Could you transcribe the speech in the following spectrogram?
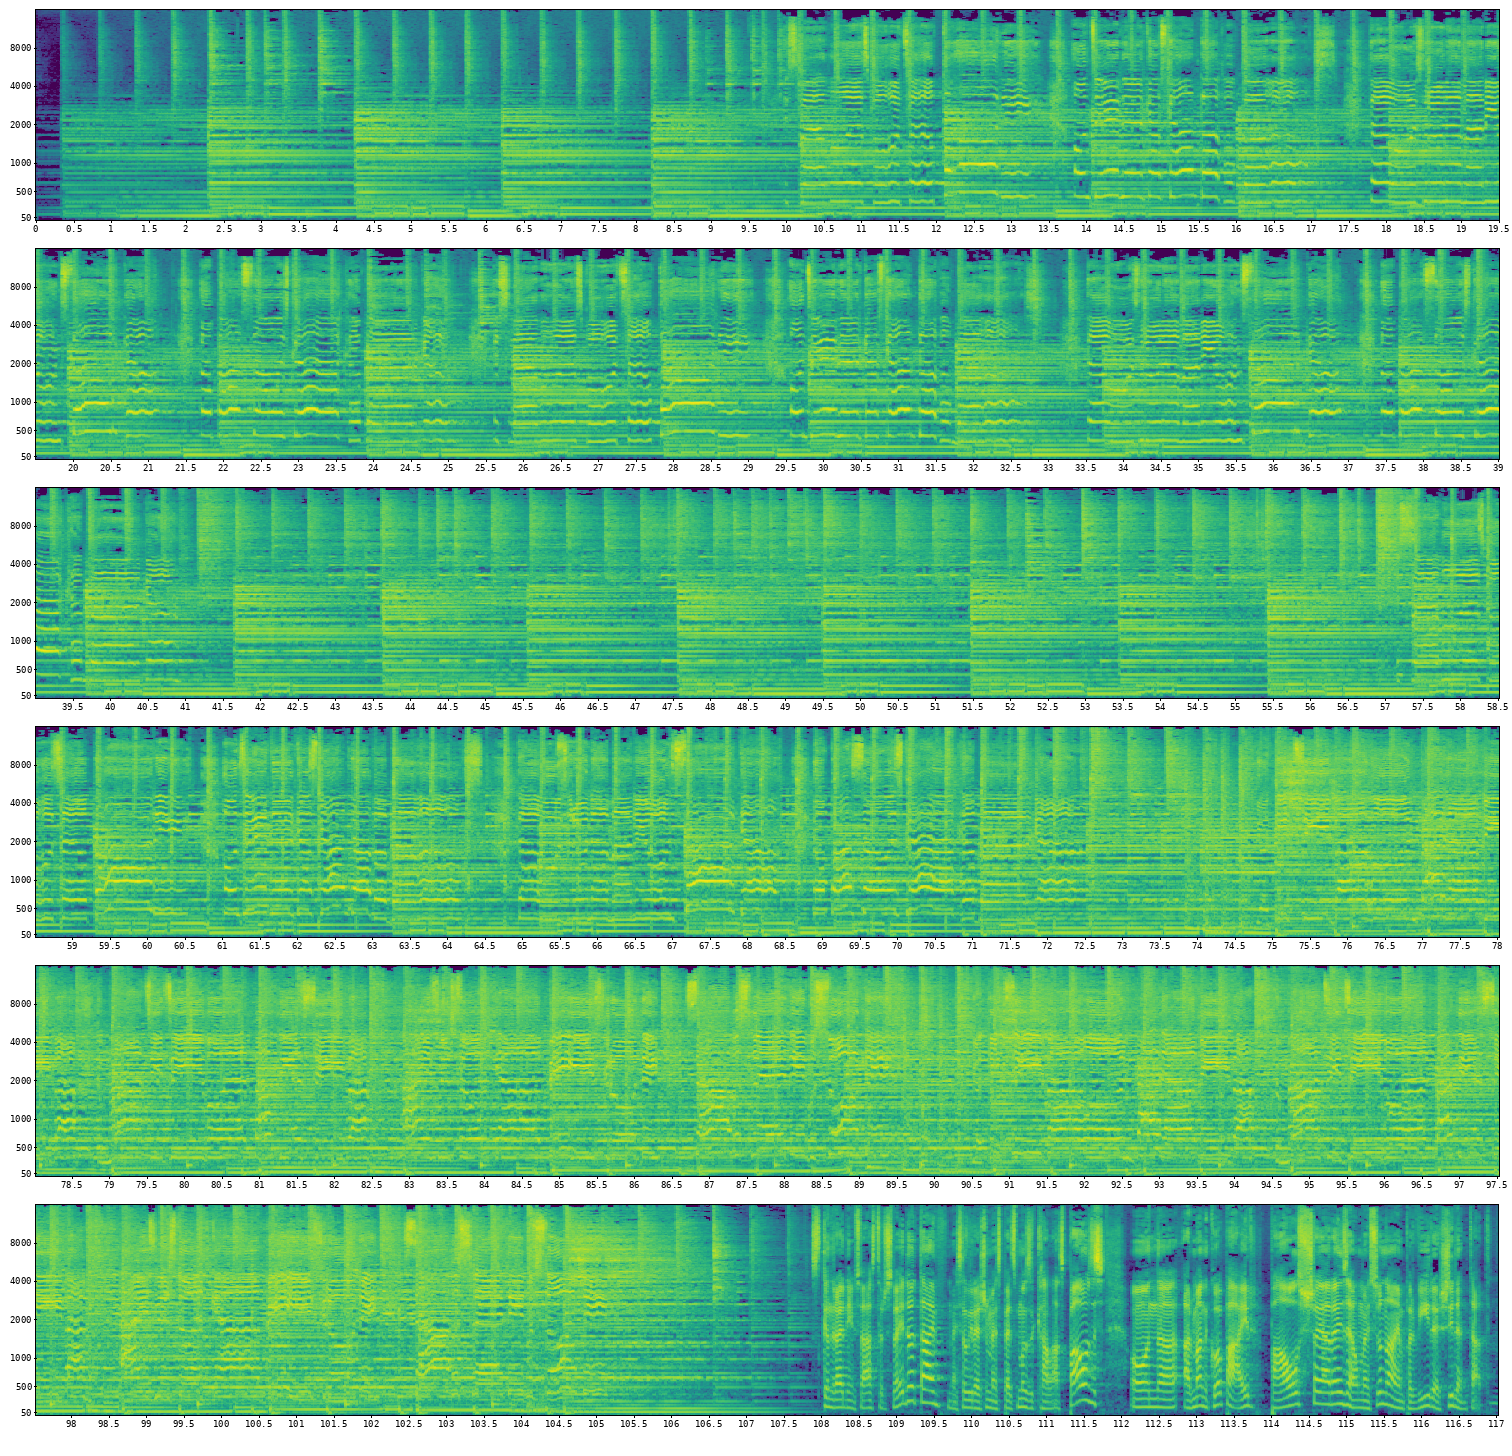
Skan raidījums vēstures veidotāji. Mēs atgriežamies pēc muzikālās pauzes, un uh, ar mani kopā ir Pauls šajā reizē, un mēs runājam par vīriešu identitāti.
